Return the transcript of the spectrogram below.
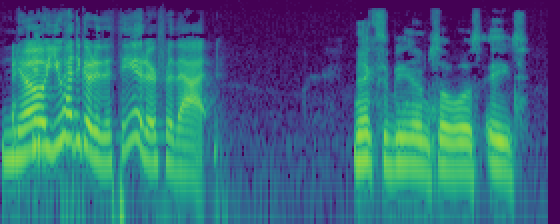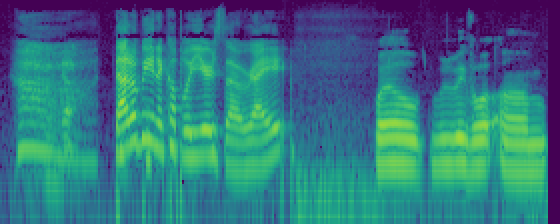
No, you had to go to the theater for that. Next to be on Star Wars 8. That'll be in a couple of years though, right? Well, we wait for um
